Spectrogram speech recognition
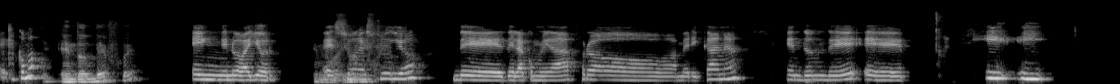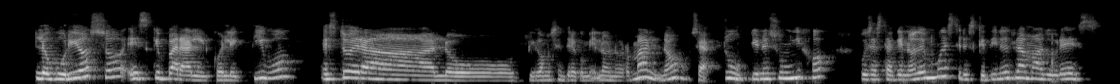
eh, ¿Cómo? ¿En dónde fue? En Nueva York. es un estudio de, de, la comunidad afroamericana en donde, eh, y, lo curioso es que para el colectivo esto era lo, digamos, entre comillas, lo normal, ¿no? O sea, tú tienes un hijo, pues hasta que no demuestres que tienes la madurez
